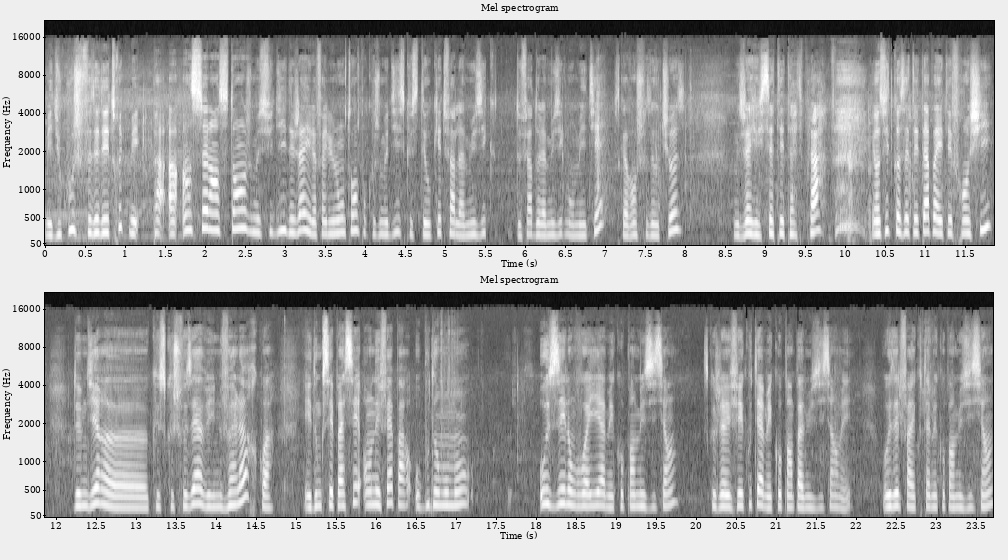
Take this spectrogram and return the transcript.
Mais du coup, je faisais des trucs, mais pas à un seul instant, je me suis dit, déjà, il a fallu longtemps pour que je me dise que c'était ok de faire de la musique, de faire de la musique mon métier, parce qu'avant je faisais autre chose. Donc déjà, il y a eu cette étape-là. Et ensuite, quand cette étape a été franchie, de me dire euh, que ce que je faisais avait une valeur, quoi. Et donc, c'est passé, en effet, par, au bout d'un moment, oser l'envoyer à mes copains musiciens, parce que je l'avais fait écouter à mes copains pas musiciens, mais oser le faire écouter à mes copains musiciens.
